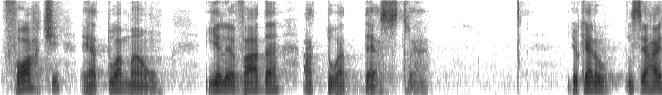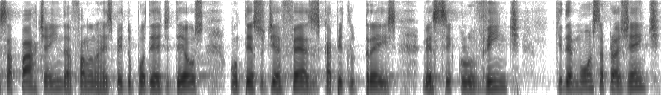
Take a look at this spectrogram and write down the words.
forte é a tua mão, e elevada a tua destra. Eu quero encerrar essa parte ainda falando a respeito do poder de Deus, com o texto de Efésios, capítulo 3, versículo 20, que demonstra para a gente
